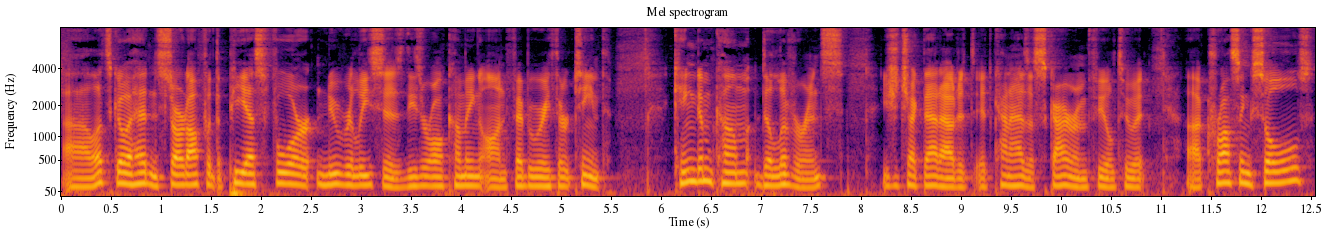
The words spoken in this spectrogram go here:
Uh, let's go ahead and start off with the PS4 new releases. These are all coming on February 13th. Kingdom Come Deliverance you should check that out. It, it kind of has a Skyrim feel to it. Uh, Crossing Souls,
